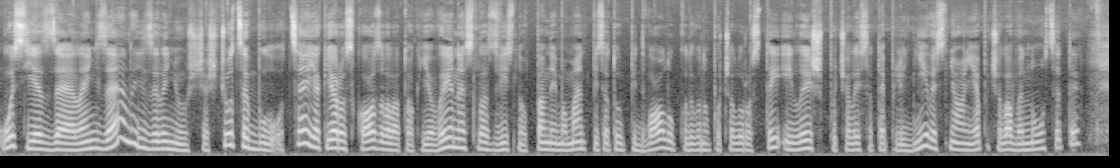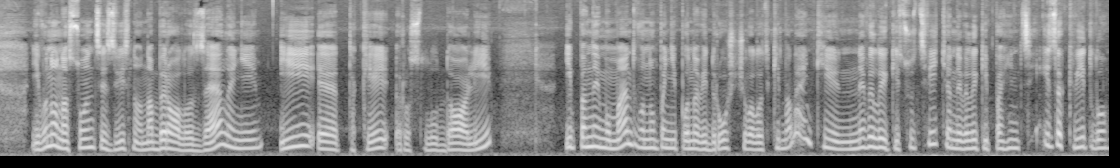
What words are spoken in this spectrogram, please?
Ось є зелень, зелень, зеленюща. Що це було? Це, як я розказувала, так я винесла, звісно, в певний момент після того підвалу, коли воно почало рости, і лише почалися теплі дні весняні, я почала виносити. І воно на сонці, звісно, набирало зелені і е, таки росло далі. І в певний момент воно мені понавідрощувало такі маленькі, невеликі суцвіття, невеликі пагінці, і заквітло.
